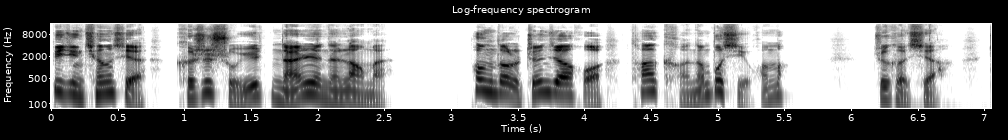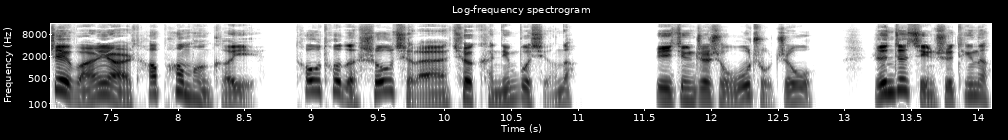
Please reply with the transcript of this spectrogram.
毕竟枪械可是属于男人的浪漫，碰到了真家伙，他可能不喜欢吗？只可惜啊，这玩意儿他碰碰可以，偷偷的收起来却肯定不行的。毕竟这是无主之物，人家警视厅呢，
